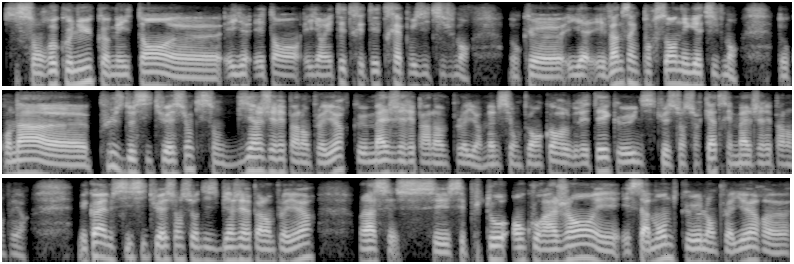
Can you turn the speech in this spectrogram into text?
qui sont reconnus comme euh, étant, ayant été traités très positivement. Donc, euh, et 25% négativement. Donc, on a plus de situations qui sont bien gérées par l'employeur que mal gérées par l'employeur, même si on peut encore regretter qu'une situation sur quatre est mal gérée par l'employeur. Mais quand même, six situations sur 10 bien gérées par l'employeur, voilà, c'est plutôt encourageant et, ça montre que l'employeur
